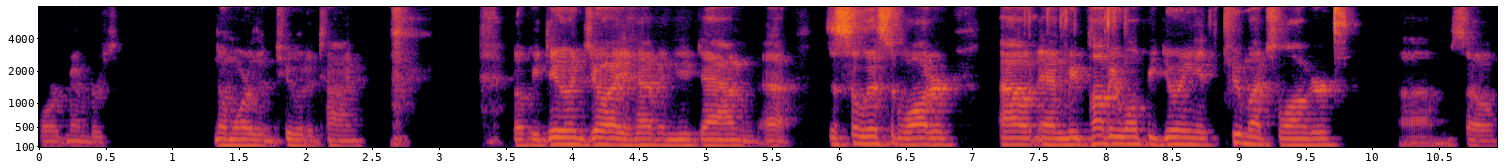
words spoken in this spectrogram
board members, no more than two at a time. but we do enjoy having you down uh, to solicit water out, and we probably won't be doing it too much longer. Um, so,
